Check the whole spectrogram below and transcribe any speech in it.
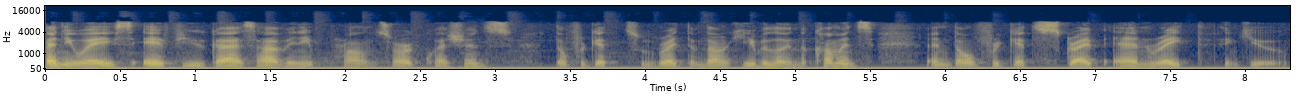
Anyways, if you guys have any problems or questions, don't forget to write them down here below in the comments. And don't forget to subscribe and rate. Thank you.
